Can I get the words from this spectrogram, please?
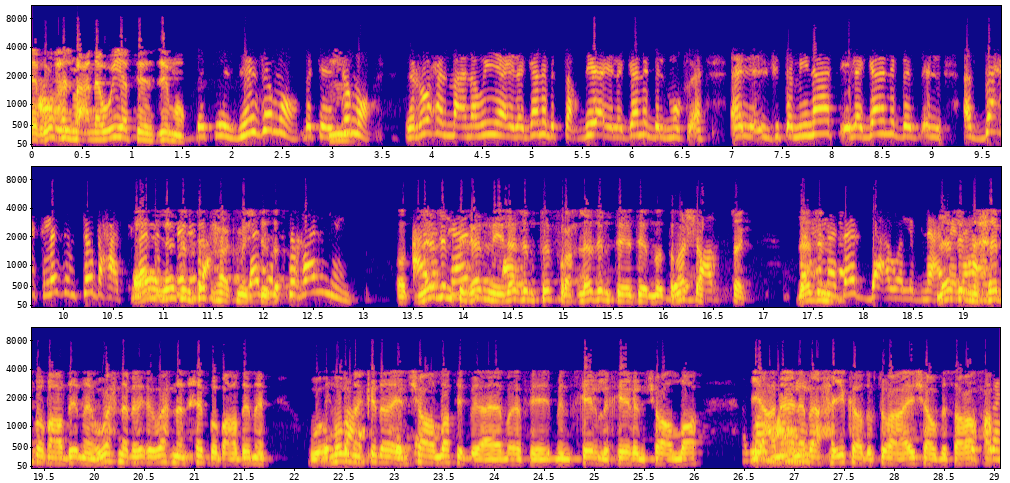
الروح. المعنوية بتهزمه بتهزمه بتهزمه الروح المعنوية إلى جانب التغذية إلى جانب المف... ال- الفيتامينات إلى جانب ال- الضحك لازم تضحك آه، لازم تضحك، مش لازم تز- تغني. لازم علشان- تغني لازم تفرح لازم تنشط. نفسك. لازم ده الدعوة اللي بنعملها. لازم نحب بعضنا وإحنا ب... وإحنا نحب بعضنا. وأمورنا. كده إن شاء الله تبقى في من خير لخير إن شاء الله. يعني أنا آمين. بحييك يا وبصراحة شكراً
